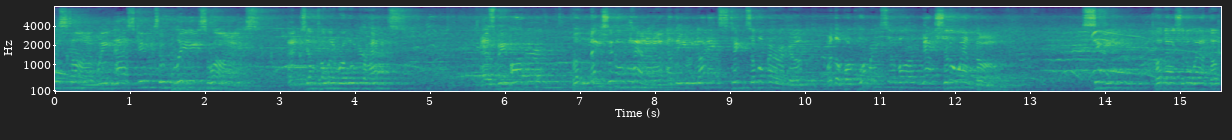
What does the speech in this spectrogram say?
this time we ask you to please rise. And gentlemen, remove your hats as we honor the nation of Canada and the United States of America with the performance of our national anthem. Singing the national anthem.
